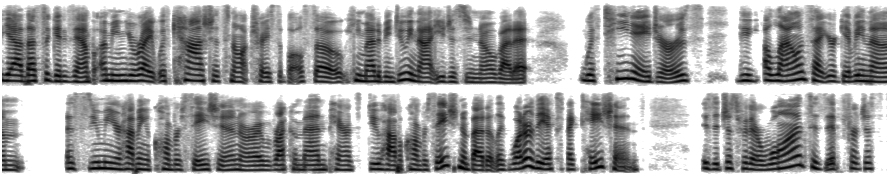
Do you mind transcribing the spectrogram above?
Yeah, that's a good example. I mean, you're right. With cash, it's not traceable. So he might have been doing that. You just didn't know about it. With teenagers, the allowance that you're giving them, assuming you're having a conversation, or I would recommend parents do have a conversation about it. Like, what are the expectations? Is it just for their wants? Is it for just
